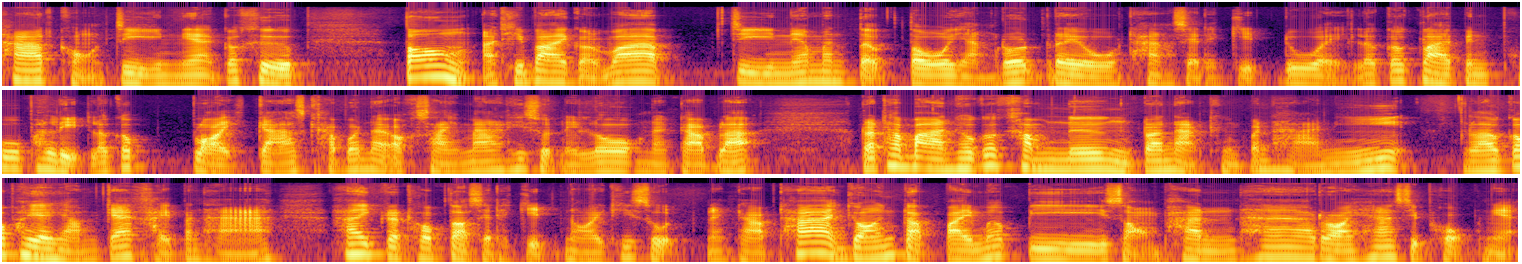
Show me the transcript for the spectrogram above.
ชาติของจีนเนี่ยก็คือต้องอธิบายก่อนว่าจีนเนี่ยมันเติบโตอย่างรวดเร็วทางเศรษฐกิจด้วย แล้วก็กลายเป็นผู้ผลิตแล้วก็ ปล่อยก๊าซคาร์บอนไดออกไซด์มากที่สุดในโลกนะครับ และรัฐบาลเขาก็คำนึงตระหนักถึงปัญหานี้ แล้วก็พยายามแก้ไขปัญหาให้กระทบต่อเศรษฐกิจน้อยที่สุดนะครับ ถ้าย้อนกลับไปเมื่อปี 2556 เนี่ย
